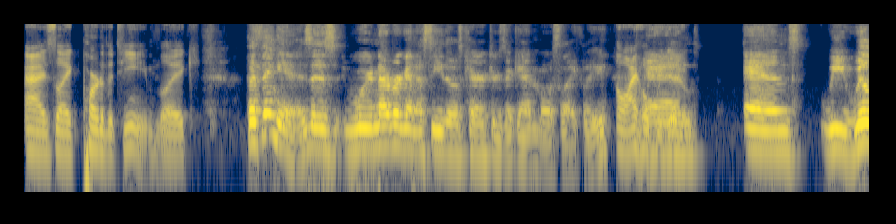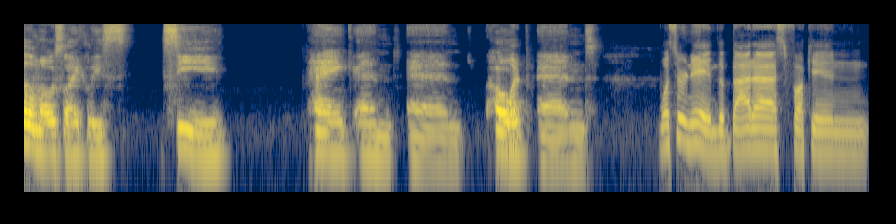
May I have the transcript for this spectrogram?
as like part of the team. Like, the thing is, is we're never gonna see those characters again, most likely. oh, I hope we and do. And we will most likely see Hank and and Hope What- and What's her name? The badass fucking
